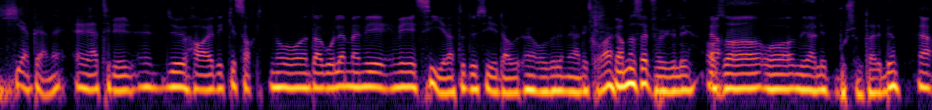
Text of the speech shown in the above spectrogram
Helt enig. Jeg tror Du har ikke sagt noe, Dag Ole, men vi, vi sier at du sier Dag Odd René likevel. Ja, men selvfølgelig. Altså, Og vi er litt bortskjemt her i byen. Ja.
